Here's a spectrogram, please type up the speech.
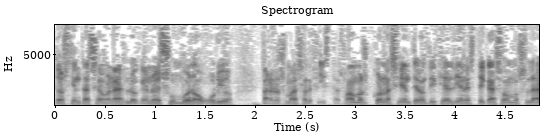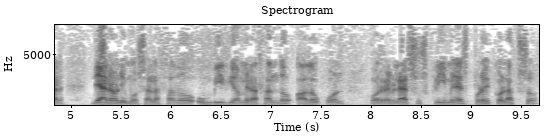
200 semanas, lo que no es un buen augurio para los más alcistas. Vamos con la siguiente noticia del día. En este caso vamos a de Anonymous. Han lanzado un vídeo amenazando a Do Kwon con revelar sus crímenes por el colapso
